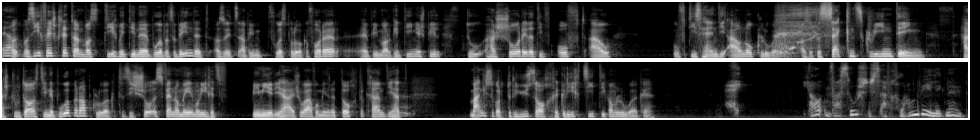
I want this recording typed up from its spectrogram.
Ja. Was ich festgestellt habe, was dich mit deinen Buben verbindet, also jetzt auch beim Fußball vorher, äh, beim Argentinien-Spiel, du hast schon relativ oft auch auf dein Handy auch noch geschaut. Also das Second Screen Ding. Hast du das deinen Buben abgeschaut? Das ist schon ein Phänomen, das ich jetzt bei mir die schon auch von meiner Tochter kenne. Die hat ja. manchmal sogar drei Sachen gleichzeitig am schauen. Ja, und was sonst ist es einfach langweilig, nicht?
